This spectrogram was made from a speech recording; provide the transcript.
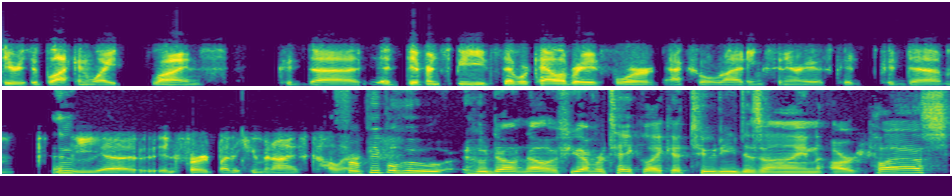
series of black and white lines could uh, at different speeds that were calibrated for actual riding scenarios could could um, be uh, inferred by the human eye's color. For people who who don't know, if you ever take like a 2D design art class,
